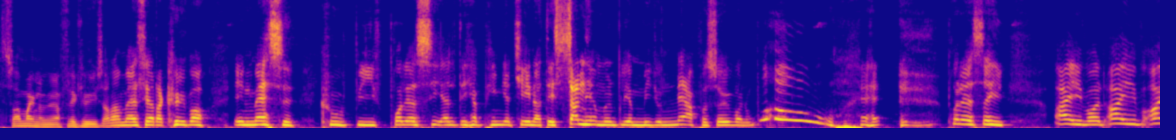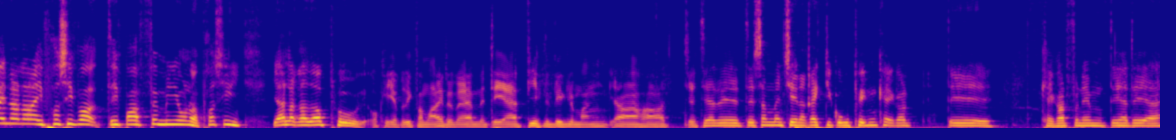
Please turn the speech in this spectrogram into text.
Så mangler vi i hvert fald ikke lys. Og der er masser, der køber en masse cool beef. Prøv lige at se alt det her penge, jeg tjener. Det er sådan her, man bliver millionær på serveren. Woohoo! Prøv lige at se. Ej, hvor, ej, ej, nej, nej, prøv at se, hvor, det er bare 5 millioner, prøv at se, jeg er allerede op på, okay, jeg ved ikke, hvor meget det er, men det er virkelig, virkelig mange, jeg har, det, det, er, det, det er sådan, man tjener rigtig gode penge, kan jeg godt, det kan jeg godt fornemme, det her, det er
